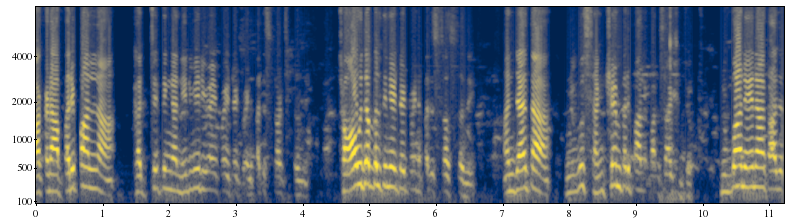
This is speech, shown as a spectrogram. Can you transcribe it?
అక్కడ పరిపాలన ఖచ్చితంగా నిర్వీర్యం అయిపోయేటటువంటి పరిస్థితి వస్తుంది. చావు దెబ్బలు తినేటటువంటి పరిస్థితి వస్తుంది. అంచేత నువ్వు సంక్షేమ పరిపాలన కొనసాగించు. నువ్వా నేనా కాదు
